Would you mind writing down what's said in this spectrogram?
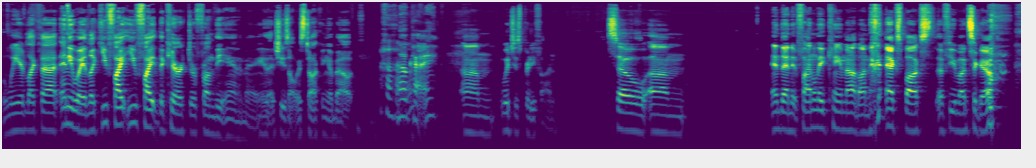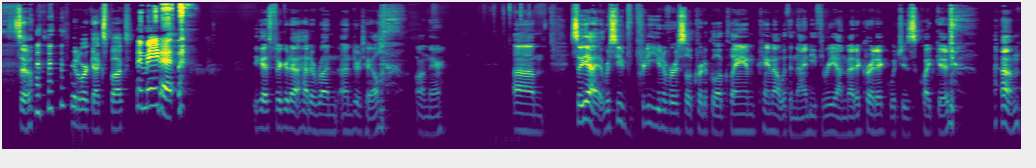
weird like that. Anyway, like you fight you fight the character from the anime that she's always talking about. Okay. um, which is pretty fun. So, um, and then it finally came out on Xbox a few months ago. so, good work, Xbox. They made it. You guys figured out how to run Undertale on there. Um, so yeah, it received pretty universal critical acclaim. Came out with a 93 on Metacritic, which is quite good. um,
